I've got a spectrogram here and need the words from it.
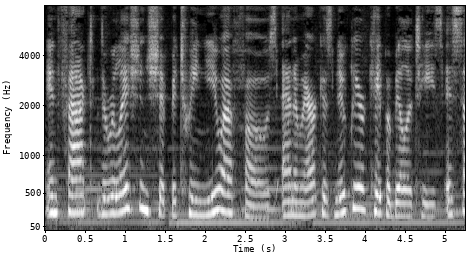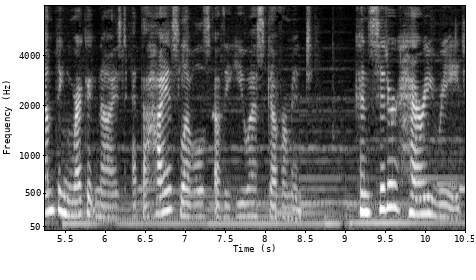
In fact, the relationship between UFOs and America's nuclear capabilities is something recognized at the highest levels of the U.S. government. Consider Harry Reid,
